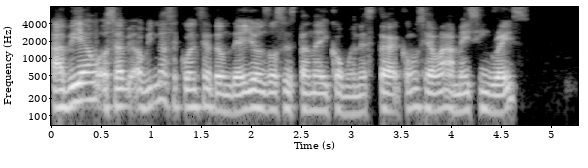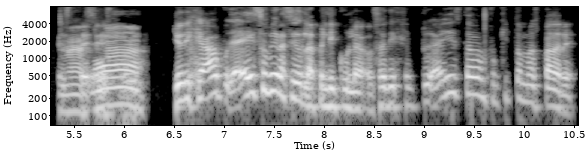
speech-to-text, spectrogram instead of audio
había, o sea, había una secuencia donde ellos dos están ahí como en esta, ¿cómo se llama? Amazing Grace. Ah, este, ah. Yo dije, ah, pues eso hubiera sido la película, o sea, dije, pues, ahí estaba un poquito más padre.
